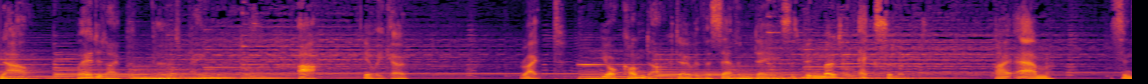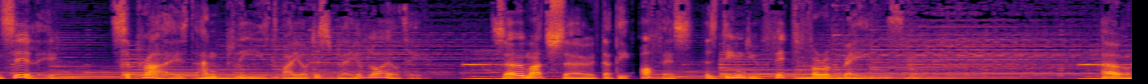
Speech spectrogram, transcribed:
Now, where did I put here we go. Right. Your conduct over the seven days has been most excellent. I am, sincerely, surprised and pleased by your display of loyalty. So much so that the office has deemed you fit for a raise. Oh,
